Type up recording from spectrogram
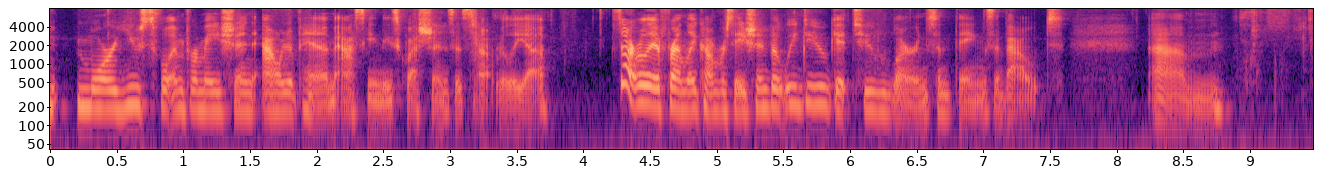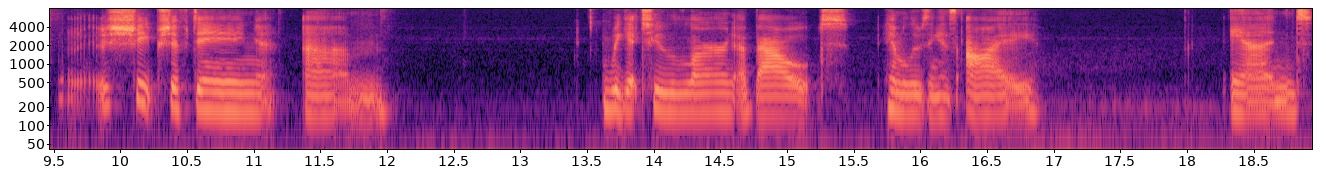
more useful information out of him asking these questions. It's not really a it's not really a friendly conversation, but we do get to learn some things about um, shape shifting. Um, we get to learn about him losing his eye and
